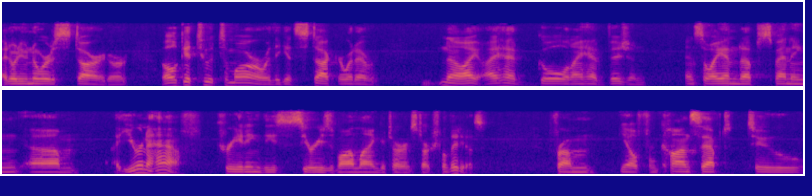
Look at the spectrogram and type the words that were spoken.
I don't even know where to start, or I'll get to it tomorrow, or they get stuck, or whatever. No, I, I had goal and I had vision, and so I ended up spending um, a year and a half creating these series of online guitar instructional videos, from you know from concept to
